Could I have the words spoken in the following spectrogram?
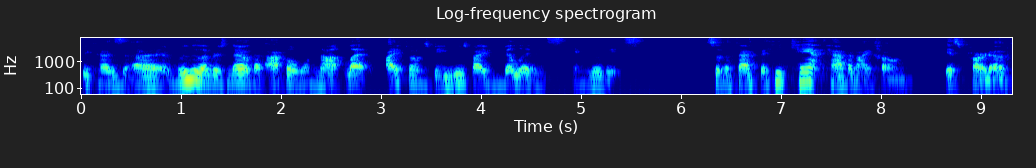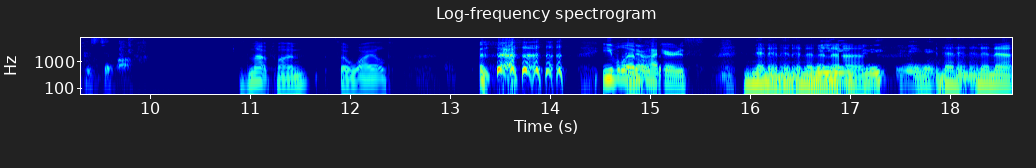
because uh, movie lovers know that Apple will not let iPhones be used by villains in movies. So the fact that he can't have an iPhone is part of his tip off. Isn't that fun? It's so wild. Evil empires. No, no, no, no, no, no, no. No, no, no, no, no.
